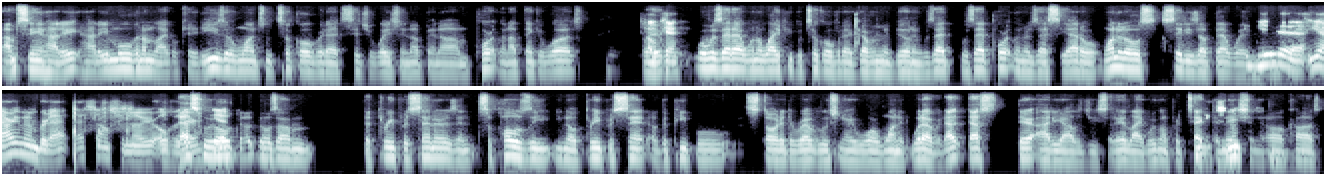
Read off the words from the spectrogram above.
I'm seeing how they how they move, and I'm like, okay, these are the ones who took over that situation up in um Portland, I think it was. Okay. What was that at when the white people took over that government building? Was that was that Portland or was that Seattle? One of those cities up that way. Yeah, yeah, I remember that. That sounds familiar over That's there. That's who those, those um the three percenters and supposedly you know three percent of the people started the Revolutionary War wanted whatever that that's their ideology. So they're like we're gonna protect Makes the nation at all costs.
